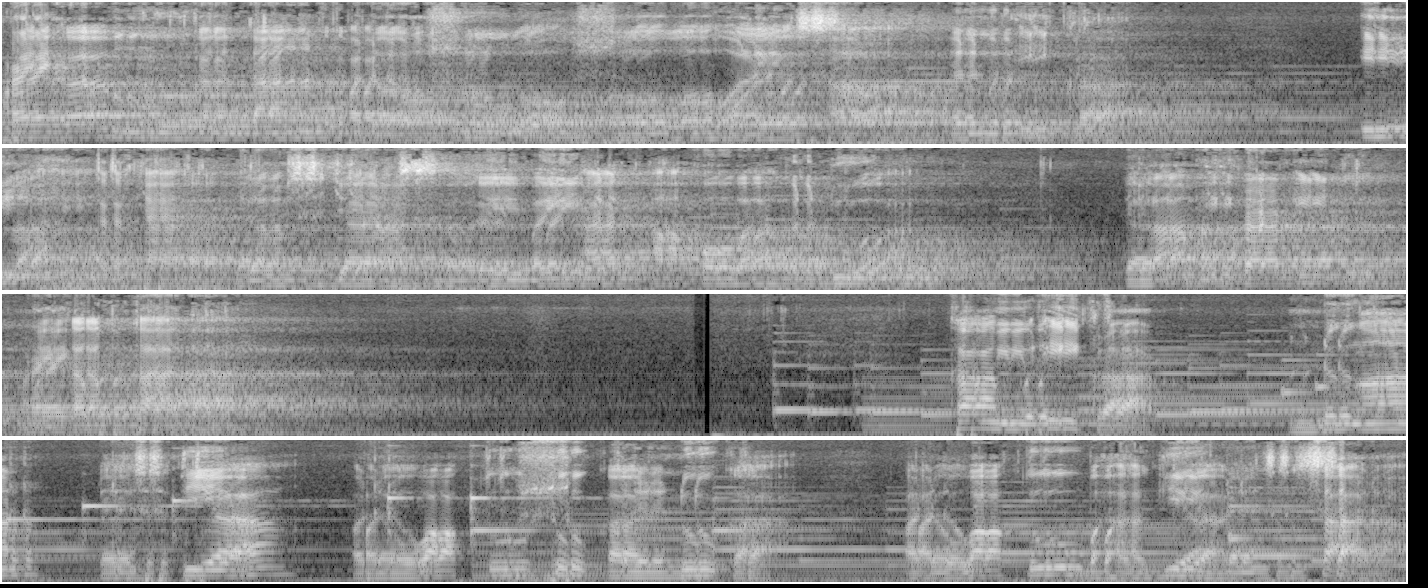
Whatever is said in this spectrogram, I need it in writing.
Mereka mengulurkan tangan kepada Rasulullah Shallallahu Alaihi Wasallam dan berikrar Inilah yang tercatat dalam sejarah sebagai bayat akobah kedua dalam ikrar itu mereka berkata Kami berikrar mendengar dan setia pada waktu suka dan duka pada waktu bahagia dan sengsara.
